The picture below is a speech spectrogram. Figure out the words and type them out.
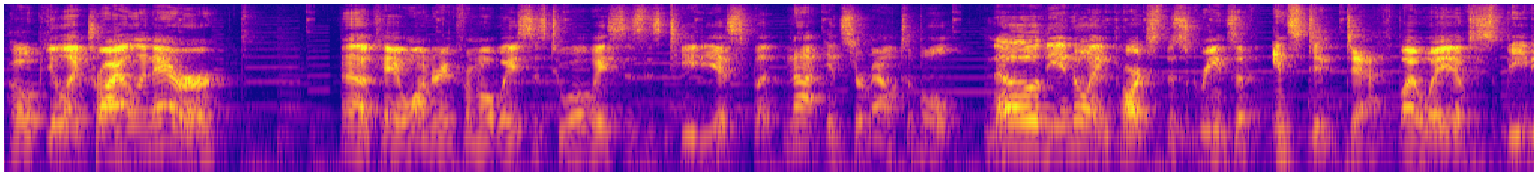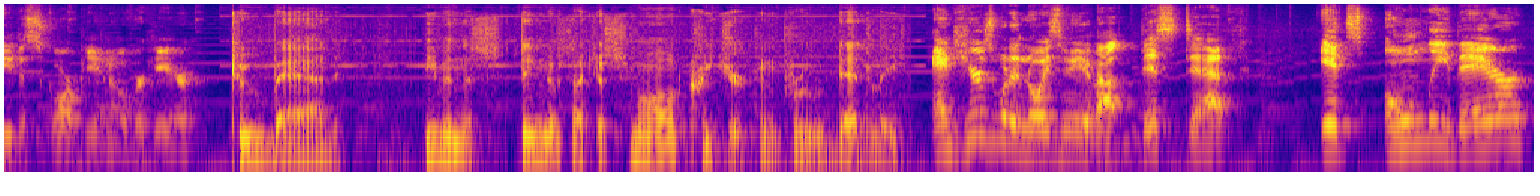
Hope you like trial and error. Okay, wandering from oasis to oasis is tedious, but not insurmountable. No, the annoying part's the screens of instant death by way of Speedy the Scorpion over here. Too bad. Even the sting of such a small creature can prove deadly. And here's what annoys me about this death. It's only there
